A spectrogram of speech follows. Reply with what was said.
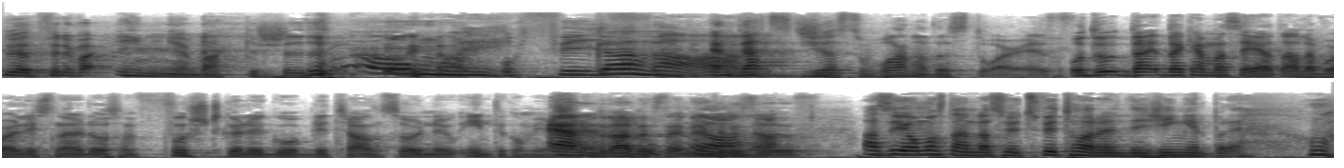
Du vet, för det var ingen vacker syn. Oh my Och fy fan. And that's just one of the stories. Och då, där, där kan man säga att alla våra lyssnare då som först skulle gå och bli transor nu inte kommer göra det. Ändrade sig, nej, precis. Alltså jag måste andas ut, så vi tar en liten jingle på det. Oh.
